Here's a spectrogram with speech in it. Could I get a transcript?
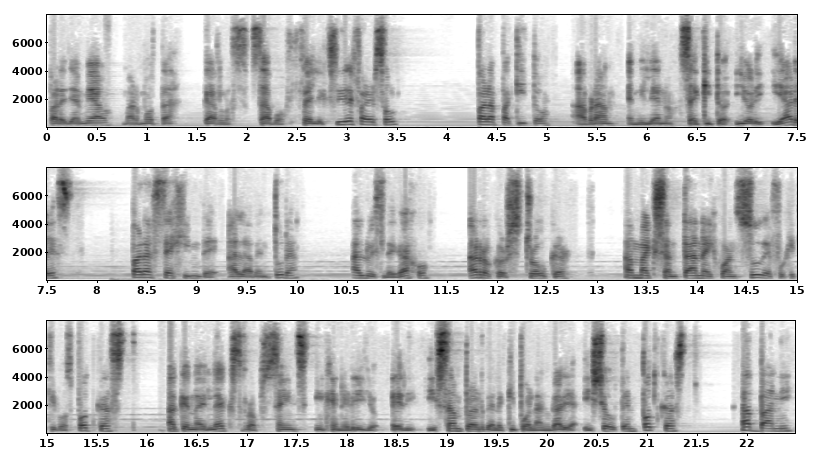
para Yamiao, Marmota, Carlos, Sabo, Félix y de Firesoul. Para Paquito, Abraham, Emiliano, Sequito, Yori y Ares. Para Sejim de A la Aventura. A Luis Legajo, a Rocker Stroker, a Mike Santana y Juan Su de Fugitivos Podcast, a Kenai Lex, Rob Sainz, Ingenierillo, Eddie y Sampler del equipo Langaria y Showtime Podcast, a Bunny,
